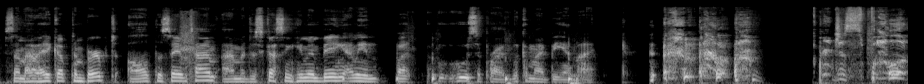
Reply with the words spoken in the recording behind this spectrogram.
Somehow hiccuped and burped all at the same time. I'm a disgusting human being. I mean, but who, who's surprised? Look at my BMI. I just swallowed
